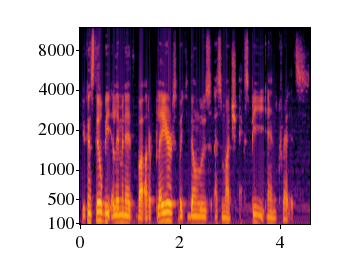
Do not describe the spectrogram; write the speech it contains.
You can still be eliminated by other players, but you don't lose as much XP and credits.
